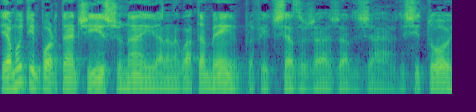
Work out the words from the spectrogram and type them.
E é muito importante isso, né? E Aranaguá também, o prefeito César já, já, já citou,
